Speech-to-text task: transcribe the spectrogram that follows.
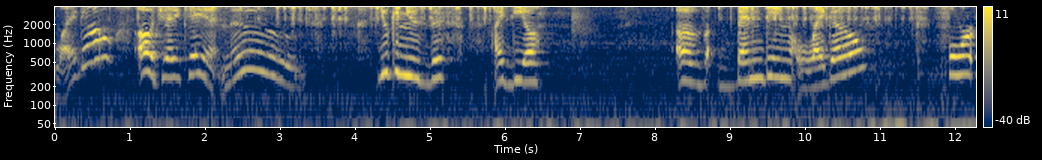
Lego? Oh, JK, it moves. You can use this idea of bending Lego for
